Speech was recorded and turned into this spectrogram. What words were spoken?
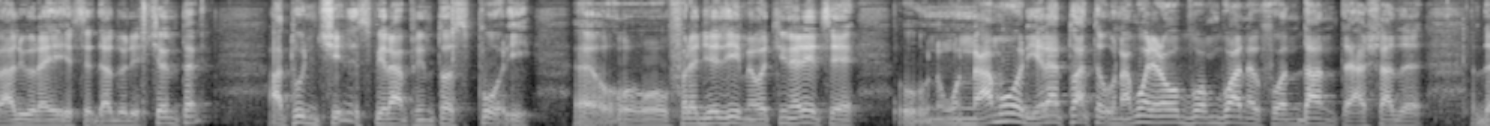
aliura ei este de adolescentă atunci respira prin toți sporii o, o frăgezime, o tinerețe, un, un amor, era toată un amor, era o bomboană fondantă, așa de, de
